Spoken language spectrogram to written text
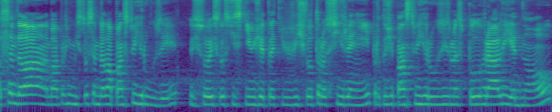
jsem dala, nebo na první místo jsem dala panství hrůzy, v souvislosti s tím, že teď vyšlo to rozšíření, protože panství hrůzy jsme spolu hráli jednou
